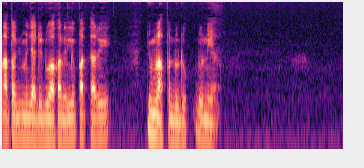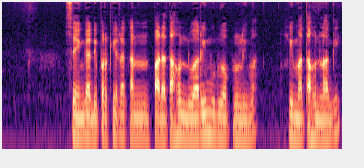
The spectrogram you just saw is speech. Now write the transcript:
atau menjadi dua kali lipat dari jumlah penduduk dunia. Sehingga diperkirakan pada tahun 2025, lima tahun lagi,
